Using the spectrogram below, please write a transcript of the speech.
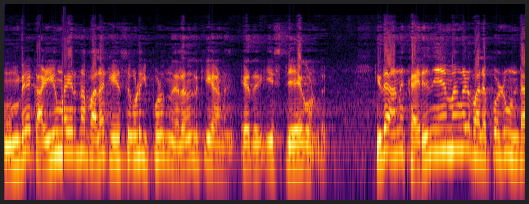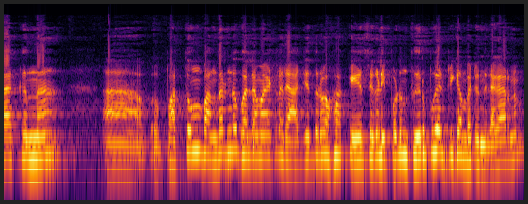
മുമ്പേ കഴിയുമായിരുന്ന പല കേസുകളും ഇപ്പോഴും നിലനിൽക്കുകയാണ്. ഏത്? ഈ സ്റ്റേ കൊണ്ട്. ഇതാണ് കരിനിയമങ്ങൾ പലപ്പോഴും ഉണ്ടാക്കുന്ന പത്തും പന്ത്രണ്ടും കൊല്ലമായിട്ടുള്ള രാജ്യദ്രോഹ കേസുകൾ ഇപ്പോഴും തീർപ്പ് കൽപ്പിക്കാൻ പറ്റുന്നില്ല. കാരണം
